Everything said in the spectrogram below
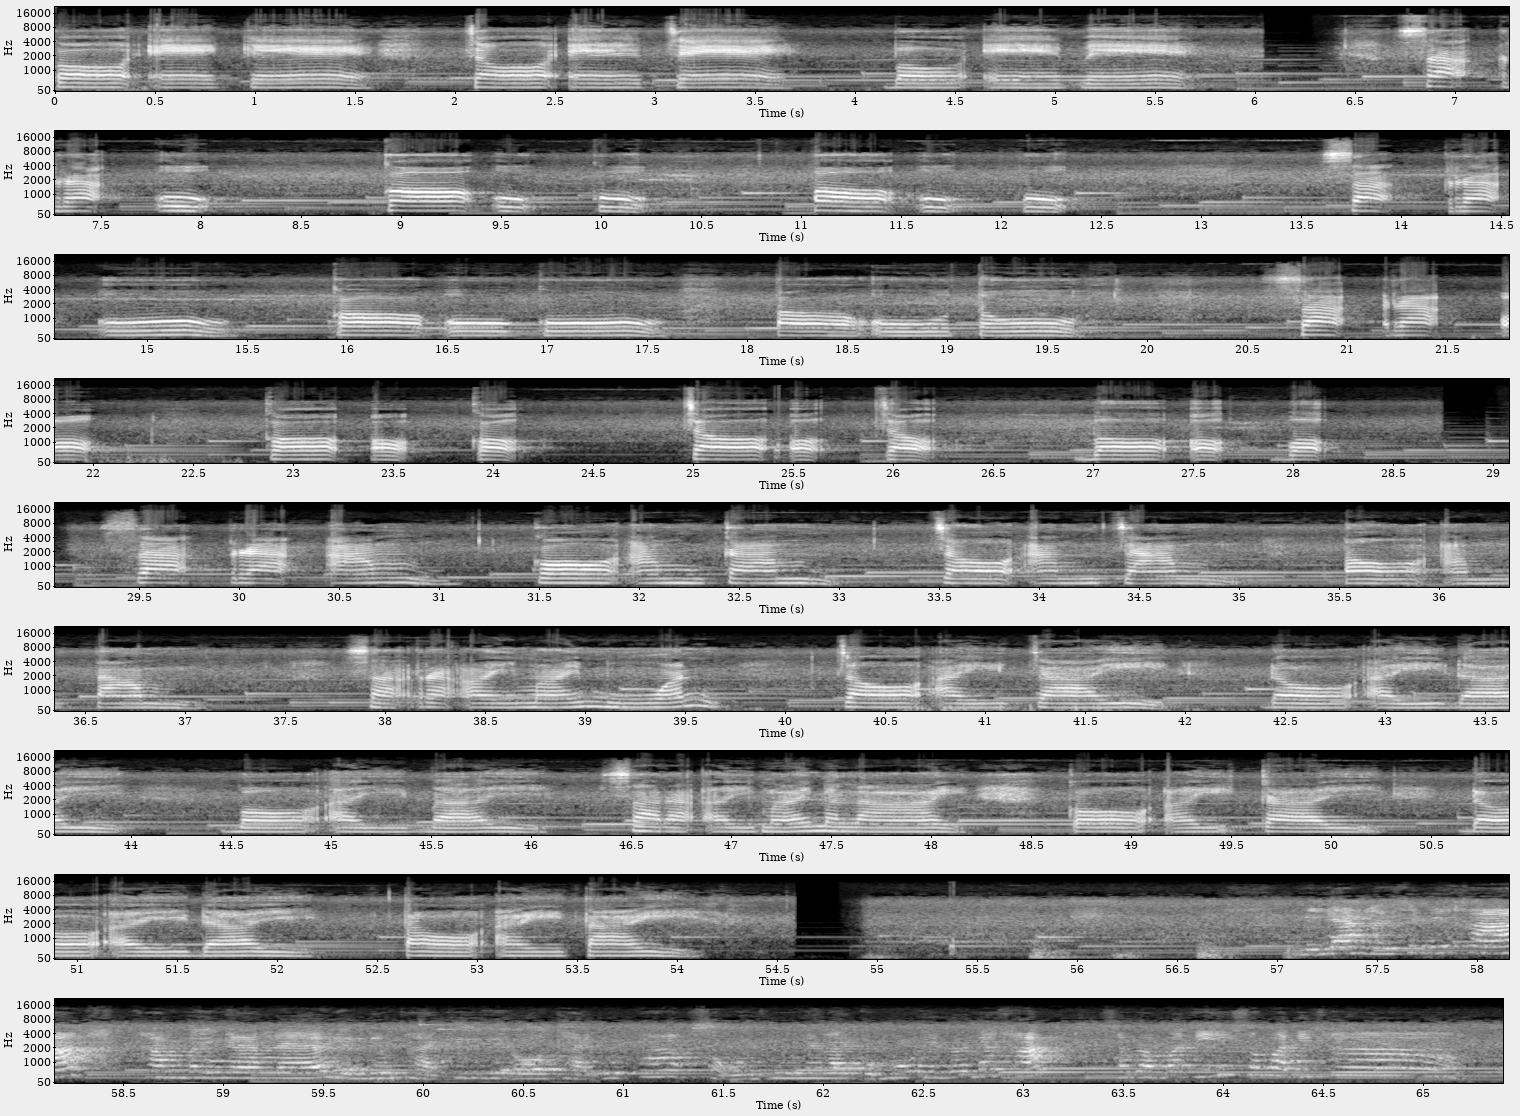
กอแอแก จอแอแจ บอแอแบ สระอุ กออุกุ ปออุปุสระโอ กอโอโก ตอโอโต สระออกออเกาะจออเจาะ บออเบาะสระอำกออำกำจออำจำตออำตำสระไอไม้ม้วน จอไอใจ ดอไอใด บอไอใบ สระไอไม้มาลาย กอไอไก่ ดอไอใด ต่อไอไต งานแล้ว อย่าลืมถ่ายคลิปวิดีโอถ่ายรูปภาพส่งคุณในไลน์กลุ่มห้องเดลด้วยนะคะสำหรับวันนี้ สวัสดีค่ะ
